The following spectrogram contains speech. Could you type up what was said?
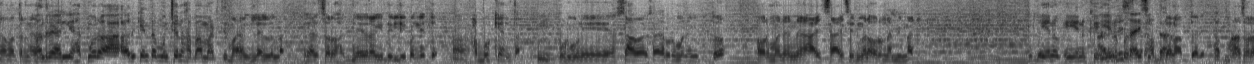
ನಮ್ಮ ಹತ್ರ ಅಂದ್ರೆ ಅಲ್ಲಿ ಹದಿಮೂರು ಅದಕ್ಕಿಂತ ಮುಂಚೆನೂ ಹಬ್ಬ ಮಾಡ್ತಿದ್ದ? ಇಲ್ಲ ಇಲ್ಲ ಇಲ್ಲ. ಎರಡ್ ಸಾವಿರದ ಹದಿನೈದರಾಗ ಇದು ಇಲ್ಲಿ ಬಂದಿದ್ದು. ಹಬ್ಬಕ್ಕೆ ಅಂತ. ಹುಡುಗನಿ ಹುಡುಗುಣಿ ಸಾಹೇಬ್ರ ಮನೆಗೆ ಇದ್ದು ಅವ್ರ ಮನೆಯನ್ನ ಆಯ್ಸಿ ಸಾಯಿಸಿದ್ಮೇಲೆ ಅವ್ರು ನಮಗೆ ಮಾಡಿ ಏನು ಏನಕ್ಕೆ ಏನು ಸಾಯ್ಸಿದ್ದ? ಮಾಸೂರ್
